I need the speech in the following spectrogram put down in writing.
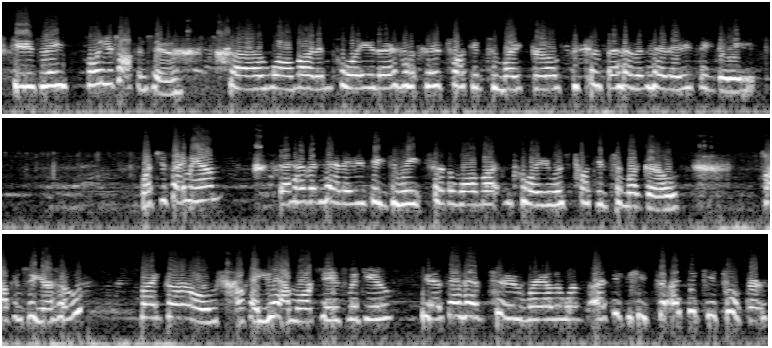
Excuse me? Who are you talking to? The Walmart employee there. They're talking to my girls because I haven't had anything to eat. What you say, ma'am? I haven't had anything to eat, so the Walmart employee was talking to my girls. Talking to your who? My girls. Okay, you have more kids with you? Yes, I have two. My other one, I think he, t- I think he took her.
